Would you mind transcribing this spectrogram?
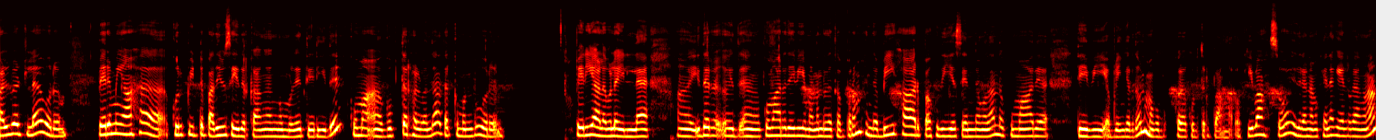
கல்வெட்டில் ஒரு பெருமையாக குறிப்பிட்டு பதிவு செய்திருக்காங்கங்கும்போதே தெரியுது. குமா குப்தர்கள் வந்து அதற்கு முன்பு ஒரு பெரிய அளவில் இல்லை. இதர் இது குமாரதேவியை மணந்ததுக்கப்புறம் இந்த பீகார் பகுதியை சேர்ந்தவங்க தான் இந்த குமார தேவி அப்படிங்கிறதும் நமக்கு புக்கில் கொடுத்துருப்பாங்க. ஓகேவா ஸோ இதில் நமக்கு என்ன கேட்டிருக்காங்கன்னா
